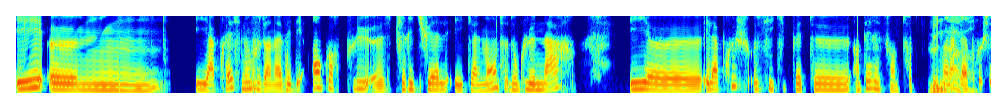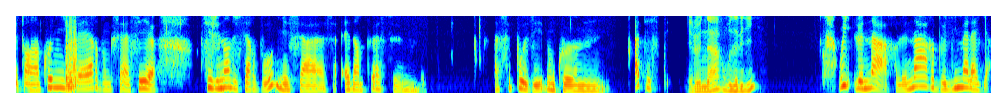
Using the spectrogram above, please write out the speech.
Et et après, sinon, vous en avez des encore plus euh, spirituelles et calmantes. Donc le nard et, euh, et, la pruche aussi qui peut être euh, intéressante. Le voilà, La pruche étant un conifère, donc c'est assez oxygénant du cerveau, mais ça, ça, aide un peu à se, à se poser. Donc à tester. Et le nard, vous avez dit? Oui, le nard, le nard de l'Himalaya.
